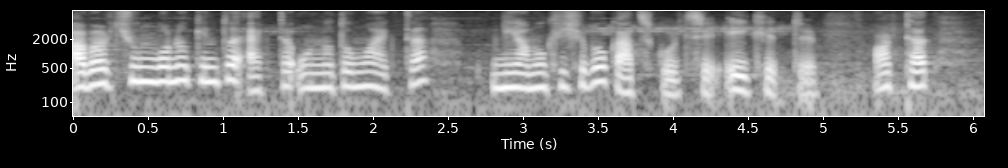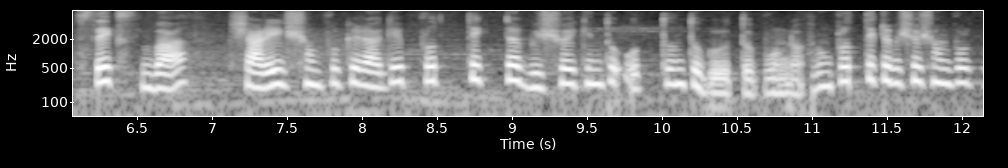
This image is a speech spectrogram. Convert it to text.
আবার চুম্বনও কিন্তু একটা অন্যতম একটা নিয়ামক হিসেবেও কাজ করছে এই ক্ষেত্রে। অর্থাৎ সেক্স বা শারীরিক সম্পর্কের আগে প্রত্যেকটা বিষয় কিন্তু অত্যন্ত গুরুত্বপূর্ণ এবং প্রত্যেকটা বিষয় সম্পর্কে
